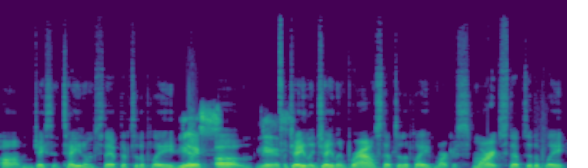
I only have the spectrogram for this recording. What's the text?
um, Jayson Tatum stepped up to the plate. yes, Um, yes. Jalen Jaylen Brown stepped to the plate. Marcus Smart stepped to the plate.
